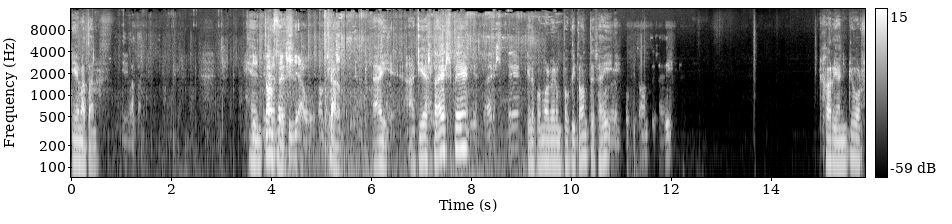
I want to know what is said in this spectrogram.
y me matan. y me matan. Entonces, claro, ahí, aquí está este, Aquí está este, que le podemos ver un poquito antes ahí, un poquito antes ahí, Harry and George.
